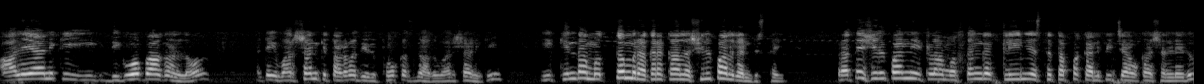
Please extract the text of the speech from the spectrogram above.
ఆలయానికి ఈ దిగువ భాగంలో అంటే ఈ వర్షానికి తడవది ఇది ఫోకస్ కాదు వర్షానికి ఈ కింద మొత్తం రకరకాల శిల్పాలు కనిపిస్తాయి. ప్రతి శిల్పాన్ని ఇట్లా మొత్తంగా క్లీన్ చేస్తే తప్ప కనిపించే అవకాశం లేదు.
